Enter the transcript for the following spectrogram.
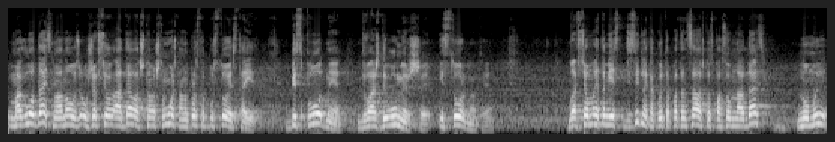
могло дать, но оно уже, уже все отдало, что, что может, оно просто пустое стоит. Бесплодные, дважды умершие, исторгнутые. Во всем этом есть действительно какой-то потенциал, что способно отдать, но мы,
